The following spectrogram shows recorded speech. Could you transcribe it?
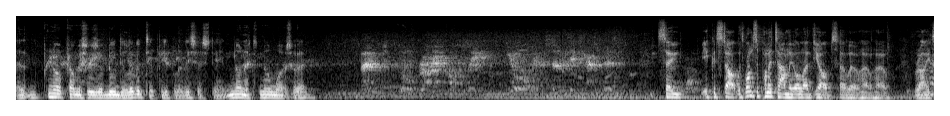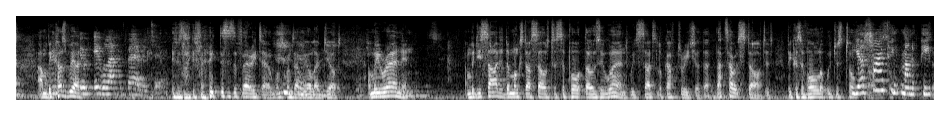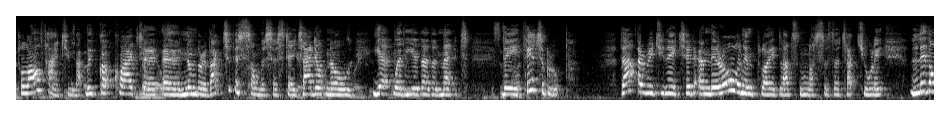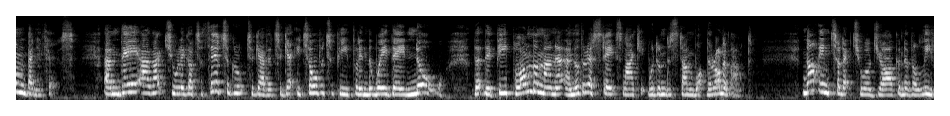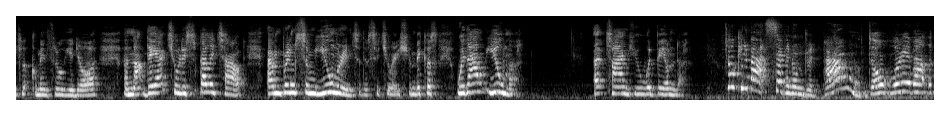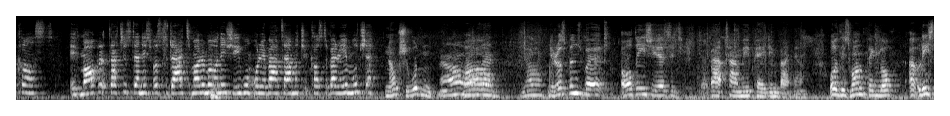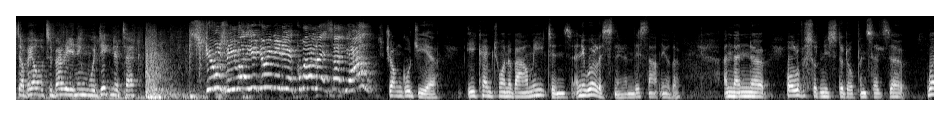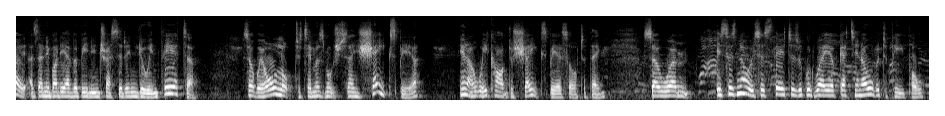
Uh, no promises have been delivered to people of this estate. None, at- none whatsoever. So you could start with once upon a time we all had jobs, ho ho ho ho, right? And because we had It, it was like a fairy tale. it was like a fairy, this is a fairy tale. Once upon a time we all had jobs, and we were earning, and we decided amongst ourselves to support those who weren't. We decided to look after each other. That's how it started because of all that we've just talked Yes, about. Yes, I think Manor People are fighting back. We've got quite a, a number of activists on this estate. I don't know yet whether you've ever met the theatre group. That originated, and they're all unemployed lads and lasses that actually live on benefits. And they have actually got a theatre group together to get it over to people in the way they know that the people on the manor and other estates like it would understand what they're on about not intellectual jargon of a leaflet coming through your door, and that they actually spell it out and bring some humour into the situation because without humour, at times you would be under. Talking about £700. Don't worry about the cost. If Margaret Thatcher's Dennis was to die tomorrow morning, she won't worry about how much it cost to bury him, would she? No, she wouldn't. No, well no, then. no. Your husband's worked all these years. It's about time we paid him back now. Well, there's one thing, love. At least I'll be able to bury him with dignity. Excuse me, what are you doing in here? Come on, let's have you out. John Goodyear, he came to one of our meetings and he were listening and this, that and the other. And then uh, all of a sudden he stood up and says, uh, well, has anybody ever been interested in doing theatre? So we all looked at him as much as say, Shakespeare? You know, we can't do Shakespeare sort of thing. So um, he says, no, he says, theatre's a good way of getting over to people.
